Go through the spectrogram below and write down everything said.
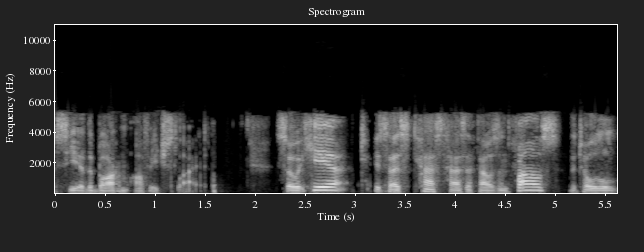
see at the bottom of each slide. So here it says test has a thousand files. The total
